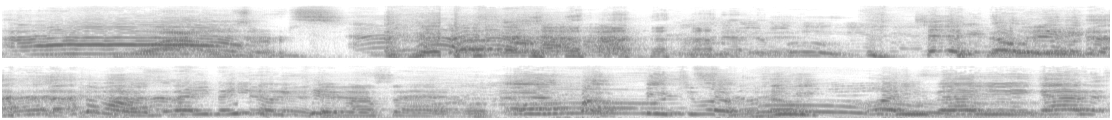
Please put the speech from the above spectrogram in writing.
Wowzers. Looking at the. Come on, now you know, you know you came outside. Oh, beat you up boy, you got it. You got it.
